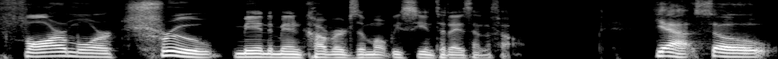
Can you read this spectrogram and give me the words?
far more true man to man coverage than what we see in today's NFL. Yeah. So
